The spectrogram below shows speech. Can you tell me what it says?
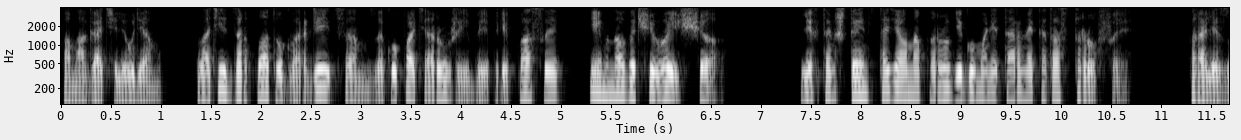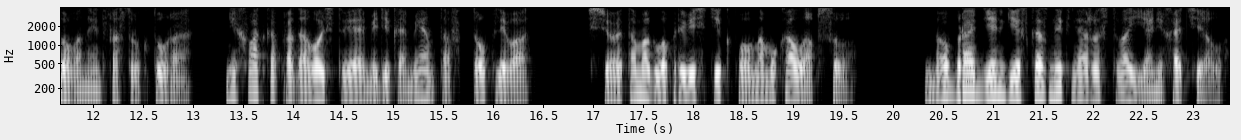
помогать людям, платить зарплату гвардейцам, закупать оружие и боеприпасы и много чего еще. Лихтенштейн стоял на пороге гуманитарной катастрофы. Парализованная инфраструктура, нехватка продовольствия, медикаментов, топлива – все это могло привести к полному коллапсу. Но брать деньги из казны княжества я не хотел.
